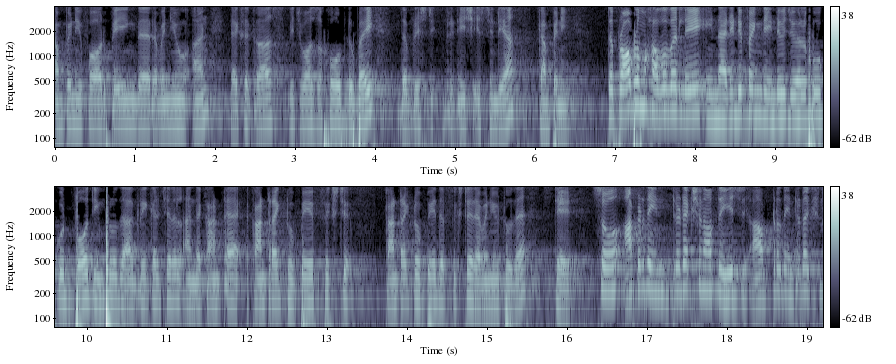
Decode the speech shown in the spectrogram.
company for paying the revenue and etc which was hoped by the british east india company. The problem, however, lay in identifying the individual who could both improve the agricultural and the contract to pay fixed contract to pay the fixed revenue to the state. So after the introduction of the after the introduction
